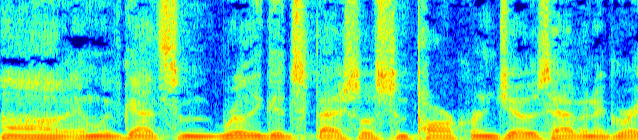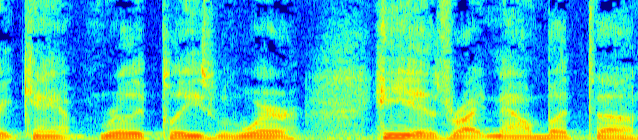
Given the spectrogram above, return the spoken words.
uh, and we've got some really good specialists. And Parker and Joe's having a great camp. Really pleased with where he is right now. But uh,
